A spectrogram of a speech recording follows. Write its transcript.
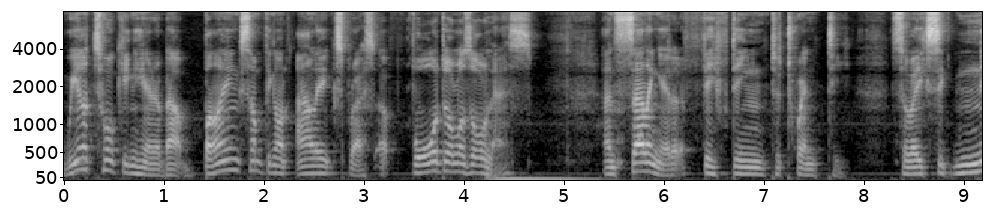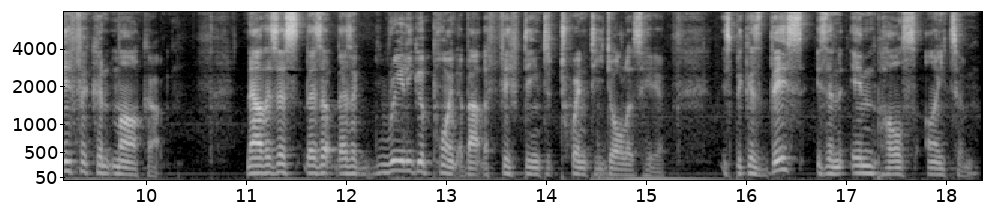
we are talking here about buying something on AliExpress at $4 or less and selling it at 15 to 20. So a significant markup. Now there's a, there's a, there's a really good point about the 15 to 20 dollars here is because this is an impulse item.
